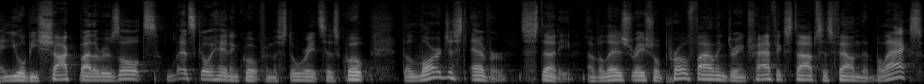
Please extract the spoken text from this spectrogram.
and you will be shocked by the results. Let's go ahead and quote from the story. It says, quote, the largest ever study of alleged racial profiling during traffic stops has found that blacks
